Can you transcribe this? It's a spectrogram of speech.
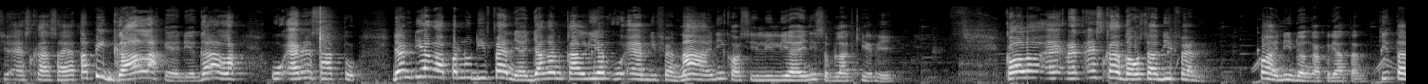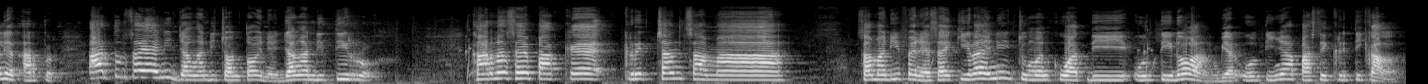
Si SK saya, tapi galak ya dia, galak. UR-nya satu. Dan dia nggak perlu defend ya. Jangan kalian UR defend. Nah, ini kok si Lilia ini sebelah kiri. Kalau eh, Red SK gak usah defend. Wah ini udah nggak kelihatan. Kita lihat Arthur. Arthur saya ini jangan dicontohin ya, jangan ditiru. Karena saya pakai crit chance sama sama defense ya. Saya kira ini cuman kuat di ulti doang, biar ultinya pasti kritikal.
